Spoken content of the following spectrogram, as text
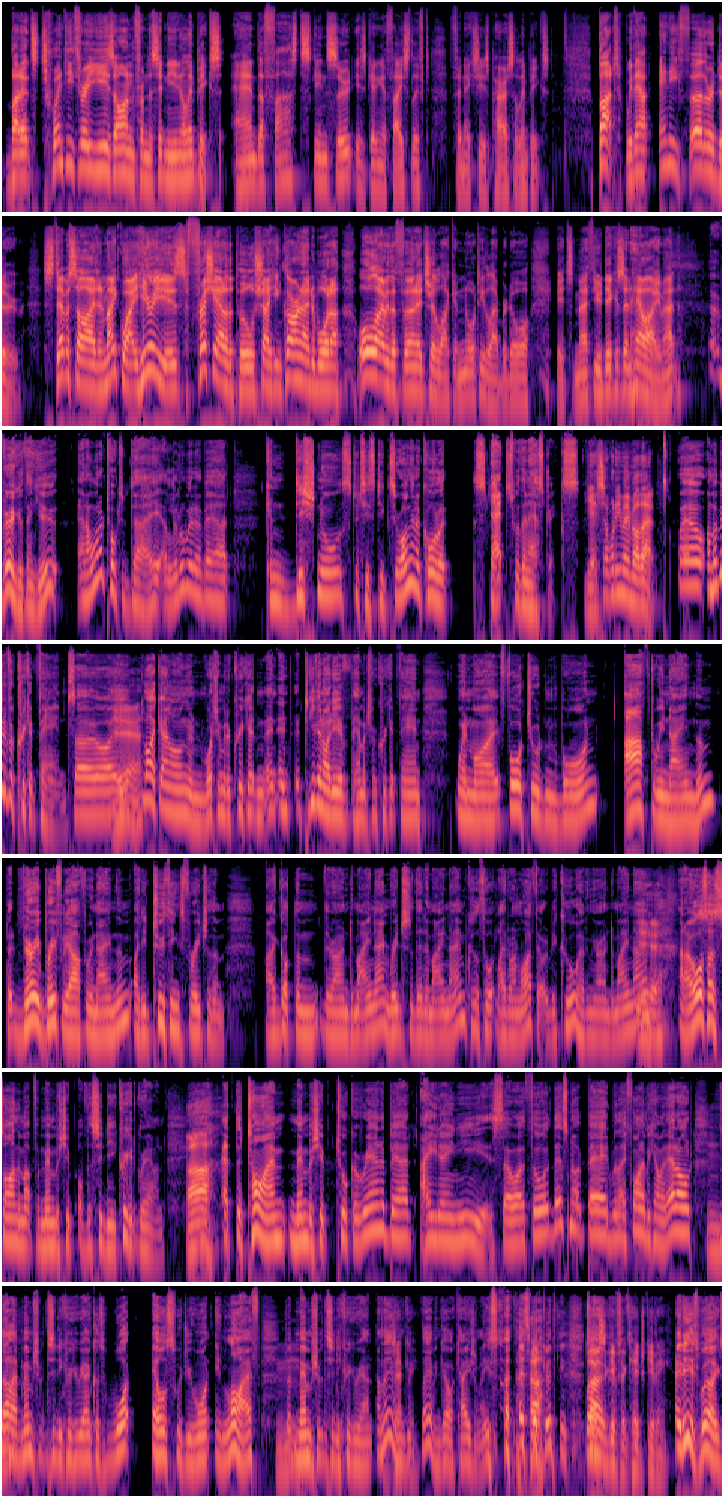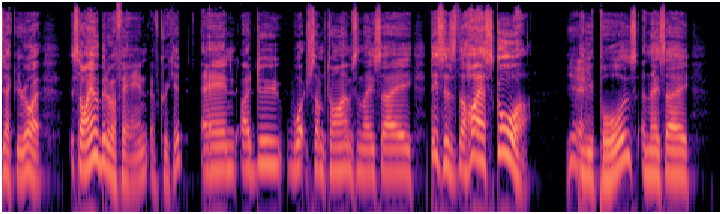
But it's 23 years on from the Sydney Olympics, and the fast skin suit is getting a facelift for next year's Paris Olympics. But without any further ado, step aside and make way. Here he is, fresh out of the pool, shaking chlorinated water all over the furniture like a naughty Labrador. It's Matthew Dickerson. How are you, Matt? Very good, thank you. And I want to talk today a little bit about conditional statistics, or I'm going to call it stats with an asterisk. Yeah, so what do you mean by that? Well, I'm a bit of a cricket fan, so I Yeah. like going along and watching a bit of cricket. And, and, and to give you an idea of how much of a cricket fan, when my four children were born, after we named them, but very briefly after we named them, I did two things for each of them. I got them their own domain name, registered their domain name because I thought later on in life that would be cool having their own domain name. Yeah. And I also signed them up for membership of the Sydney Cricket Ground. Ah. At the time, membership took around about 18 years. So I thought that's not bad. When they finally become an adult, Mm-hmm. they'll have membership at the Sydney Cricket Ground because what else would you want in life but membership of the Sydney Cricket Ground? And they, Mm. Exactly. even, they even go occasionally, so that's a good thing. Well, so it's a gift that keeps giving. it is, well, exactly right. So I am a bit of a fan of cricket and I do watch sometimes and they say, this is the highest score. Yeah. And you pause and they say,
